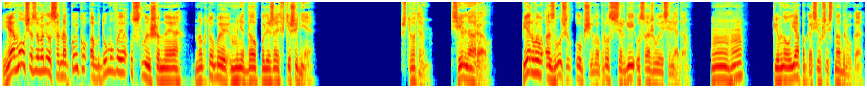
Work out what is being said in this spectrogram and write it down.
я молча завалился на койку, обдумывая услышанное, но кто бы мне дал полежать в тишине? — Что там? Сильно орал? Первым озвучил общий вопрос Сергей, усаживаясь рядом. — Угу, — кивнул я, покосившись на друга.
